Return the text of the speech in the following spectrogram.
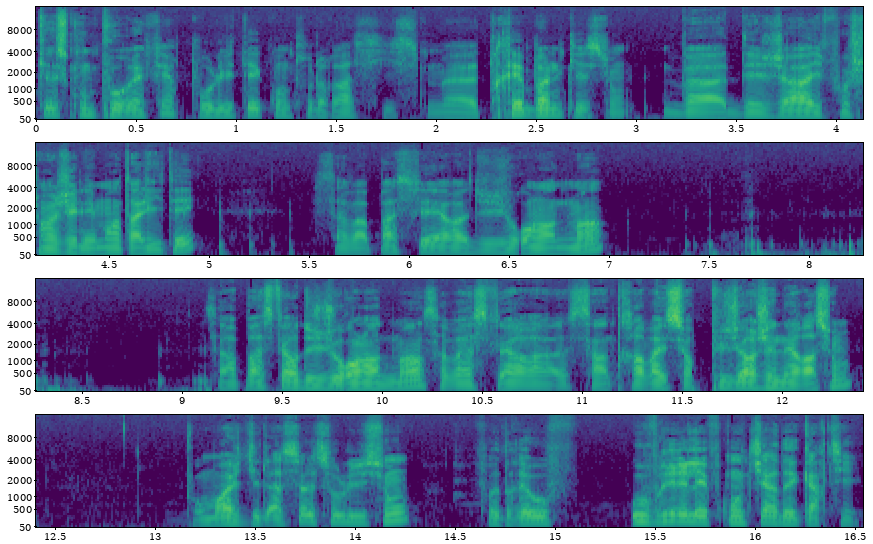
Qu'est-ce qu'on pourrait faire pour lutter contre le racisme? Euh, Très bonne question. Bah déjà, il faut changer les mentalités. Ça va pas se faire euh, du jour au lendemain. Ça va pas se faire du jour au lendemain. Ça va se faire. euh, C'est un travail sur plusieurs générations. Pour moi, je dis la seule solution, faudrait ouvrir les frontières des quartiers,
